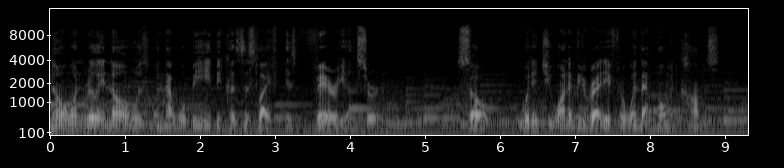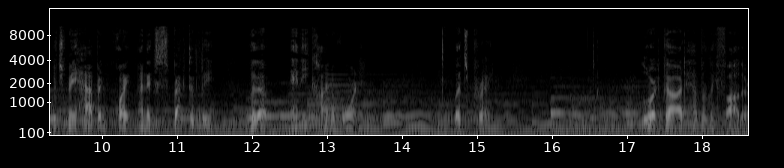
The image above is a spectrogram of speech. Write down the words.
No one really knows when that will be because this life is very uncertain. So, wouldn't you want to be ready for when that moment comes, which may happen quite unexpectedly without any kind of warning? Let's pray. Lord God, Heavenly Father,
